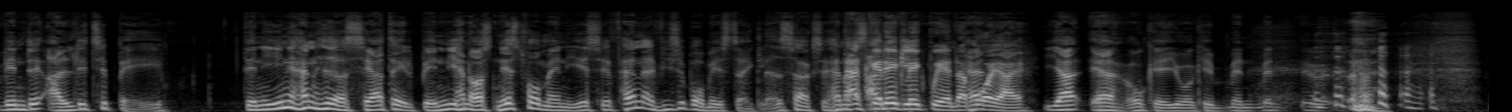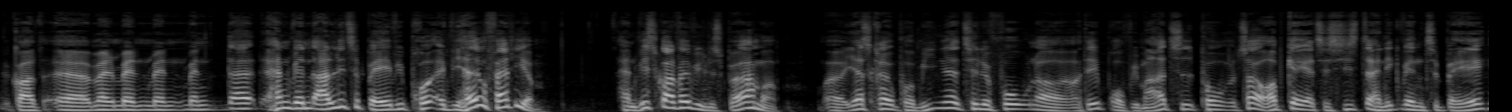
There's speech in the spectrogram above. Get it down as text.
vendte aldrig tilbage. Den ene, han hedder Særdal Benny, han er også næstformand i SF. Han er viceborgmester i Gladsaxe. Han Der er skal det ikke ligge, Brian, der han- bor jeg. Ja, ja, okay, Joachim, men... men øh, godt, øh, men, men, men, men der, han vendte aldrig tilbage. Vi, prøvede, vi havde jo fat i ham. Han vidste godt, hvad vi ville spørge ham om. Og Jeg skrev på min telefon, og, og det brugte vi meget tid på. Så opgav jeg til sidst, at han ikke vendte tilbage.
